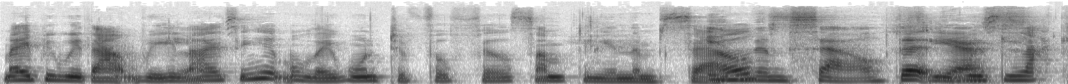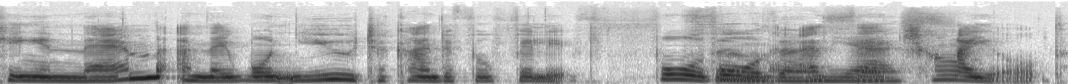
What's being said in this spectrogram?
maybe without realizing it, or they want to fulfill something in themselves. In themselves, that yes. was lacking in them, and they want you to kind of fulfill it for, for them, them, as yes. their child.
